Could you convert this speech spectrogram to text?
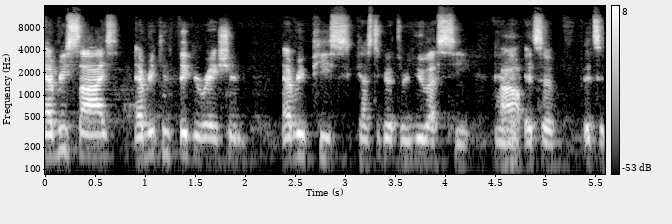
every size, every configuration, every piece has to go through USC. And Wow. it's a it's a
